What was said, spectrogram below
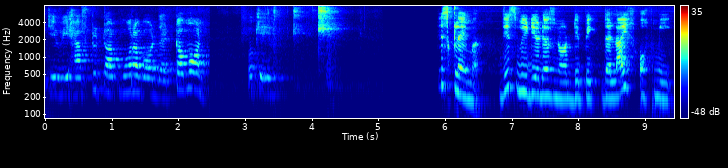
Okay, we have to talk more about that. Come on. Okay. Disclaimer This video does not depict the life of me.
